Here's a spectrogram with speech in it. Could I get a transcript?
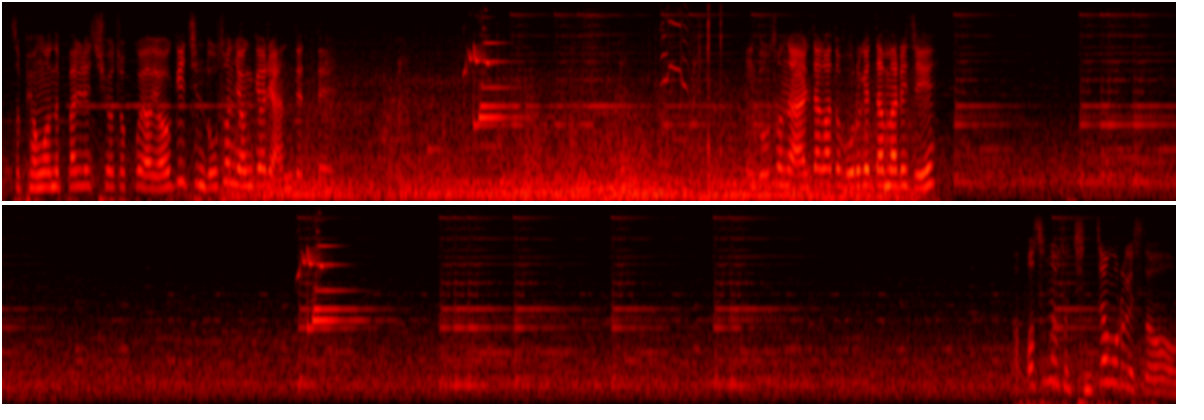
그래서 병원을 빨리 지어줬고요. 여기 지금 노선 연결이 안 됐대 이 노선을 알다가도 모르겠단 말이지. 아 버스 노선 진짜 모르겠어.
